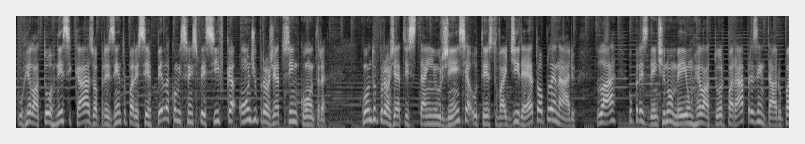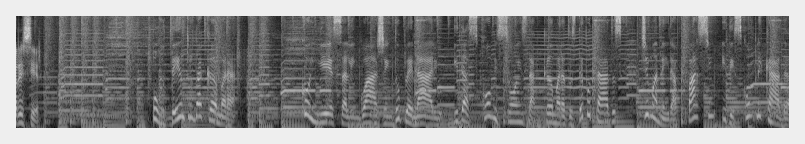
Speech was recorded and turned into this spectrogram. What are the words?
O relator, nesse caso, apresenta o parecer pela comissão específica onde o projeto se encontra. Quando o projeto está em urgência, o texto vai direto ao plenário. Lá, o presidente nomeia um relator para apresentar o parecer. Por dentro da Câmara. Conheça a linguagem do plenário e das comissões da Câmara dos Deputados de maneira fácil e descomplicada.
